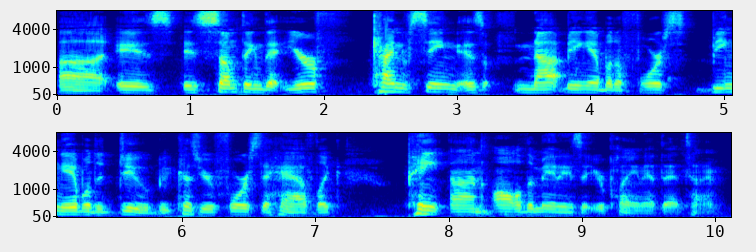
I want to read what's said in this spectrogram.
uh, is is something that you're kind of seeing as not being able to force being able to do because you're forced to have like paint on all the minis that you're playing at that time.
